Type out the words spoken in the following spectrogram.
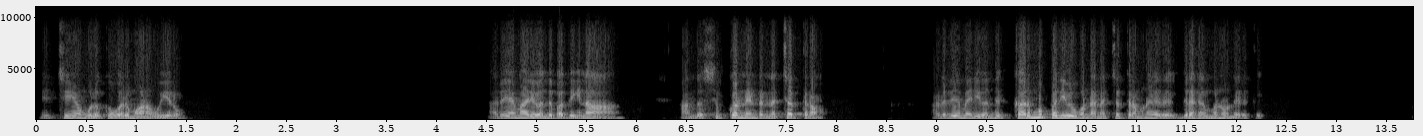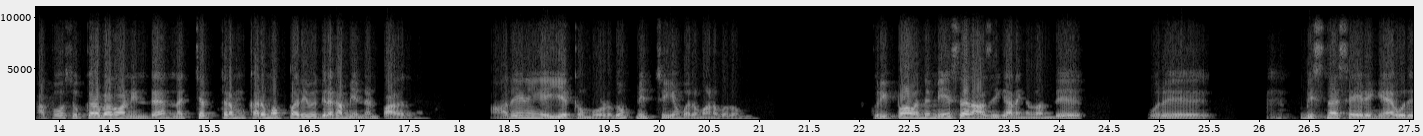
நிச்சயம் உங்களுக்கு வருமானம் உயரும். அதே மாதிரி வந்து பாத்தீங்கன்னா அந்த சுக்கரன் என்ற நட்சத்திரம் அதே மாதிரி வந்து கர்மப்பதிவு கொண்ட நட்சத்திரம்னு கிரகம்னு ஒன்று இருக்கு. அப்போ சுக்கர பகவான் என்ற நட்சத்திரம் கர்மப்பதிவு கிரகம் என்னன்னு பாருங்க. அதை நீங்க இயக்கும் பொழுதும் நிச்சயம் வருமானம் வரும். குறிப்பாக வந்து மேச ராசிக்காரங்கள் வந்து ஒரு பிஸ்னஸ் செய்கிறீங்க ஒரு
